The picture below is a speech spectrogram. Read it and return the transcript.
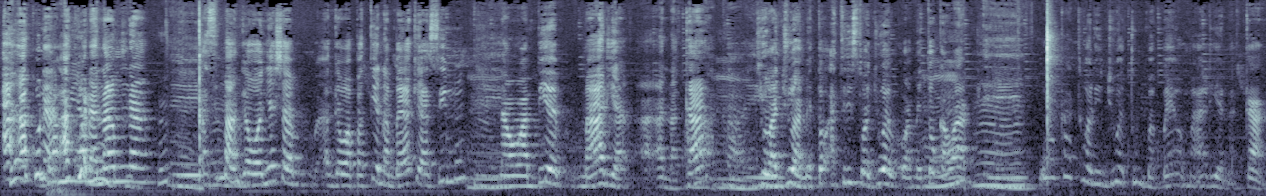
ha- hakuna hakuna na namna lazima angeonyesha angewapatia namba yake ya simu mm. na waambie mahali anakaa ndio mm. wajue ametoka at least wajue wametoka mm. wapi mm. wakati walijua tu baba yao mahali anakaa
